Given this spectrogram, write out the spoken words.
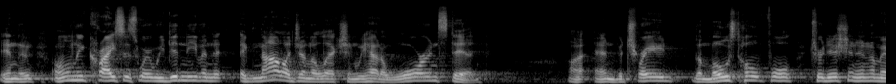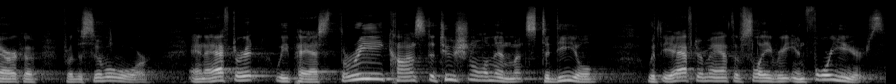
in the only crisis where we didn't even acknowledge an election. We had a war instead uh, and betrayed the most hopeful tradition in America for the Civil War. And after it, we passed three constitutional amendments to deal with the aftermath of slavery in four years.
